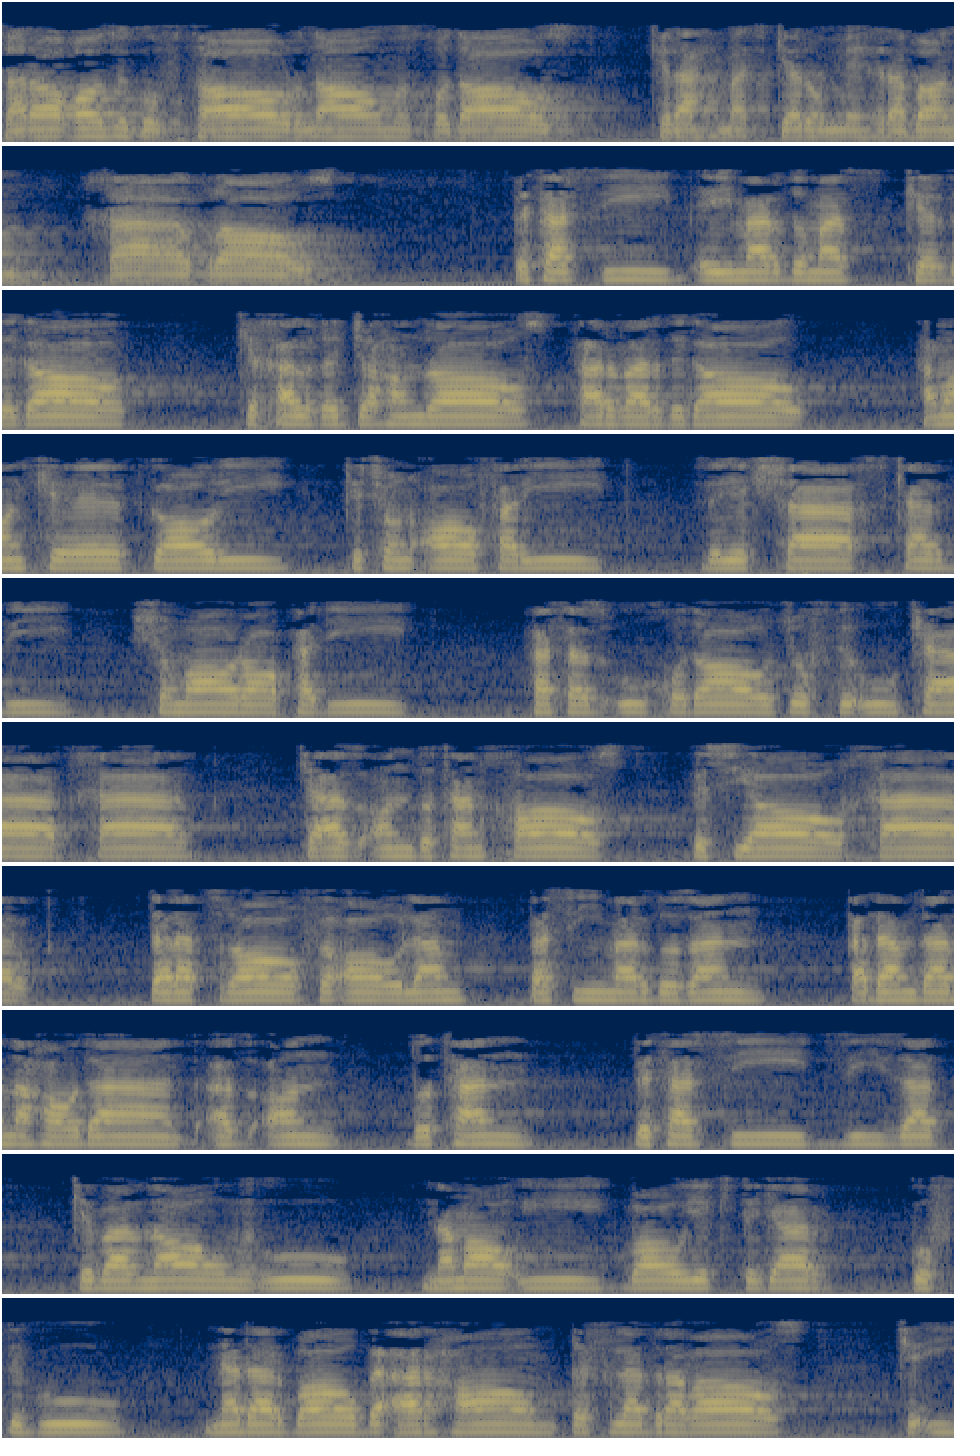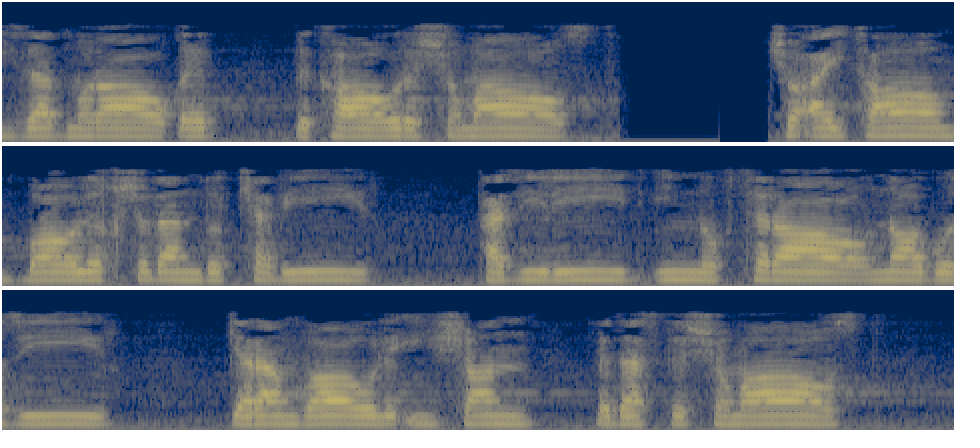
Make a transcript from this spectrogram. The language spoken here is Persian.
سرآغاز گفتار نام خداست که رحمتگر و مهربان خلق راست. بترسید ای مردم از کردگار که خلق جهان راست پروردگار همان کردگاری که چون آفرید ز یک شخص کردی شما را پدید. پس از او خدا جفت او کرد خلق که از آن دو تن خواست بسیار خلق. در اطراف عالم بسی مرد و زن قدم در نهادند از آن دو تن بترسید زیزد که بر نام او نمایید با یکدیگر گفتگو نه در باب ارهام قفلت رواست که ایزد مراقب به کار شماست. چو ایتام بالغ شدند و کبیر پذیرید این نکته را ناگزیر. گر اموال ایشان به دست شماست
